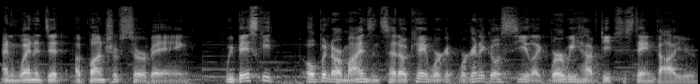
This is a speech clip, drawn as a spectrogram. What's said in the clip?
and went and did a bunch of surveying. We basically opened our minds and said, okay, we're, we're going to go see like where we have deep sustained value.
